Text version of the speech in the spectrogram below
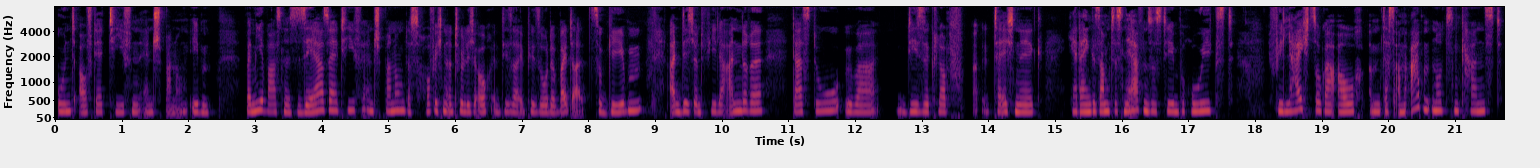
und auf der tiefen Entspannung. Eben, bei mir war es eine sehr, sehr tiefe Entspannung. Das hoffe ich natürlich auch in dieser Episode weiterzugeben an dich und viele andere, dass du über diese Klopftechnik ja dein gesamtes Nervensystem beruhigst, vielleicht sogar auch ähm, das am Abend nutzen kannst,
